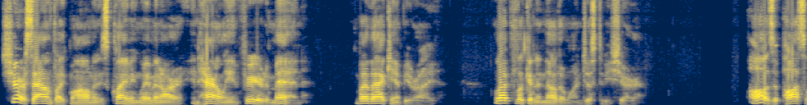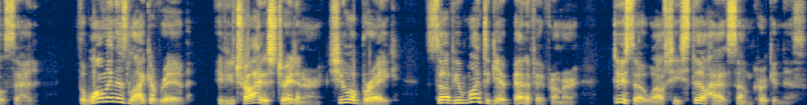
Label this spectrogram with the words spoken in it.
Sure sounds like Muhammad is claiming women are inherently inferior to men, but that can't be right. Let's look at another one just to be sure. Allah's apostle said, The woman is like a rib. If you try to straighten her, she will break. So if you want to get benefit from her, do so while she still has some crookedness.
